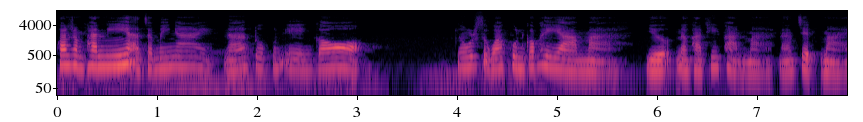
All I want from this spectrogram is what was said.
ความสัมพันธ์นี้อาจจะไม่ง่ายนะ ตัวคุณเองก็ นกรู้สึกว่าคุณก็พยายามมาเยอะนะคะที่ผ่านมานะเจ็ดหมาย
